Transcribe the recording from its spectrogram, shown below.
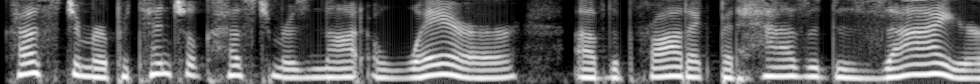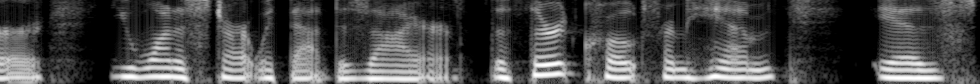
customer, potential customer is not aware of the product but has a desire, you want to start with that desire. The third quote from him is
